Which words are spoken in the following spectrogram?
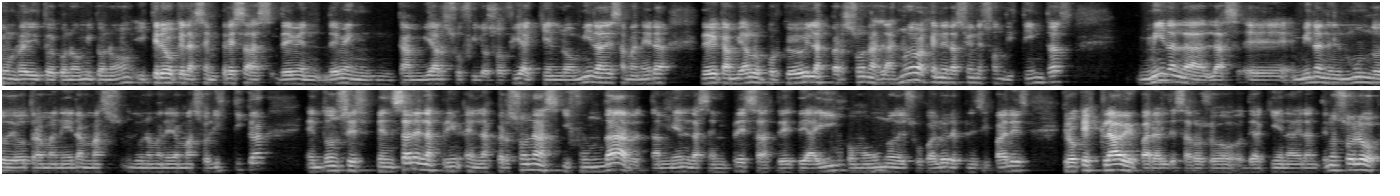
un rédito económico, ¿no? Y creo que las empresas deben, cambiar su filosofía. Quien lo mira de esa manera debe cambiarlo porque hoy las personas, las nuevas generaciones son distintas, miran, el mundo de otra manera, de una manera más holística entonces, pensar en las, en las personas y fundar también las empresas desde ahí como uno de sus valores principales, creo que es clave para el desarrollo de aquí en adelante. No solo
